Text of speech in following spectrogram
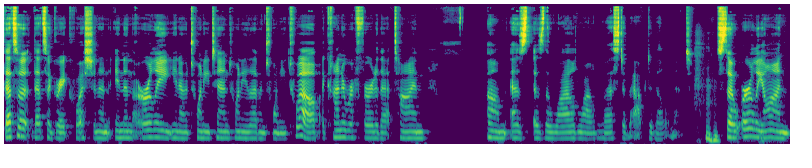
That's a that's a great question. And, and in the early, you know, 2010, 2011, 2012, I kind of refer to that time um, as as the wild, wild west of app development. so early on,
